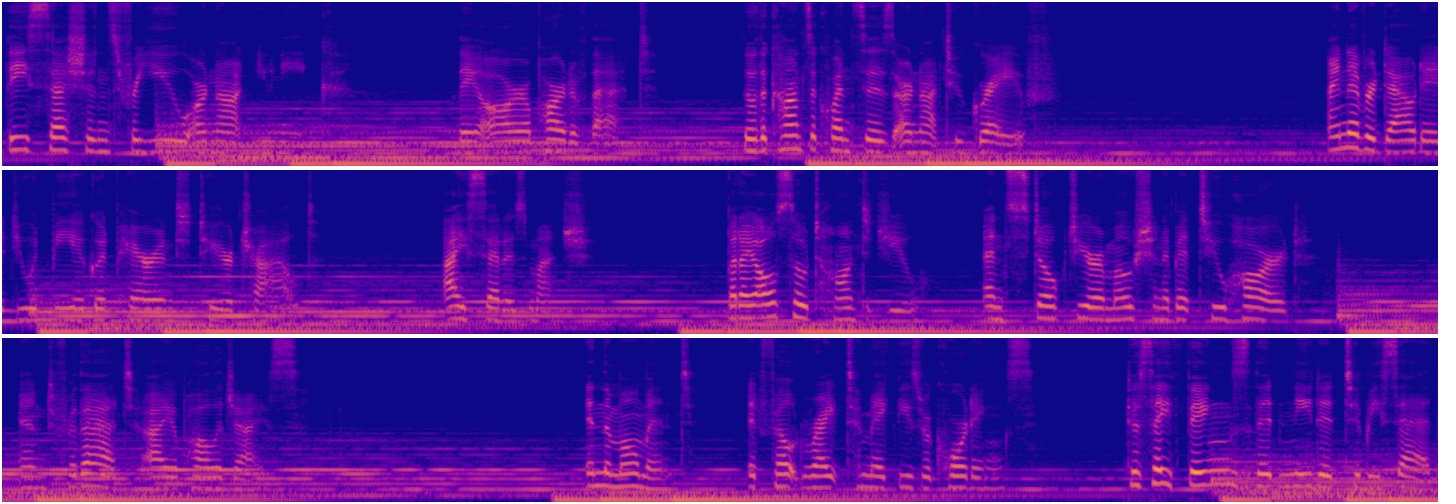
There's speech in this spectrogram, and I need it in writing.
These sessions for you are not unique. They are a part of that, though the consequences are not too grave. I never doubted you would be a good parent to your child. I said as much. But I also taunted you and stoked your emotion a bit too hard. And for that, I apologize. In the moment, it felt right to make these recordings, to say things that needed to be said,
